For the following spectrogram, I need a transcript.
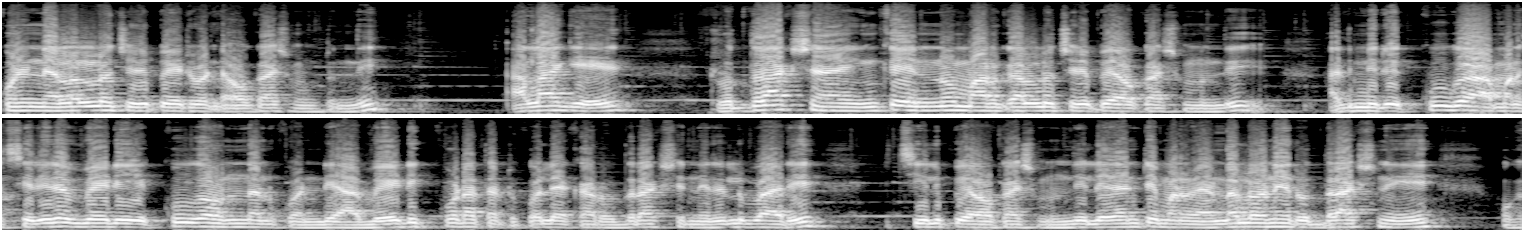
కొన్ని నెలల్లో చెడిపోయేటువంటి అవకాశం ఉంటుంది. అలాగే రుద్రాక్ష ఇంకా ఎన్నో మార్గాల్లో చెడిపోయే అవకాశం ఉంది. అది మీరు ఎక్కువగా మన శరీర వేడి ఎక్కువగా ఉందనుకోండి ఆ వేడికి కూడా తట్టుకోలేక రుద్రాక్ష నెరలు బారి చీలిపోయే అవకాశం ఉంది. లేదంటే మనం ఎండలోనే రుద్రాక్షని ఒక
